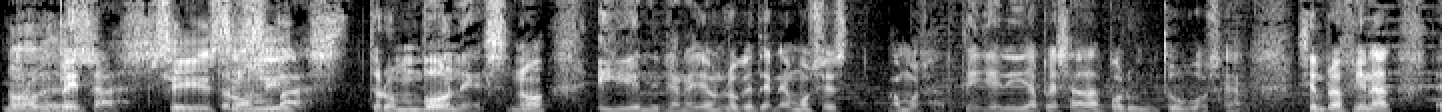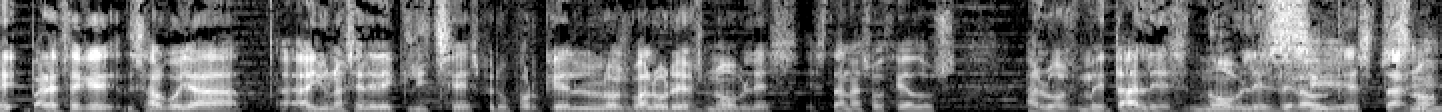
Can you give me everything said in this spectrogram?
¿no? Trompetas, sí, trompas, trombones, ¿no? Y en Indiana Jones lo que tenemos es, vamos, artillería pesada por un tubo. O sea, siempre al final, eh, parece que es algo ya, hay una serie de clichés, pero ¿por qué los valores nobles están asociados a los metales nobles de la orquesta, ¿no?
